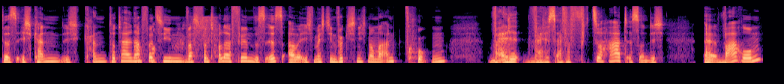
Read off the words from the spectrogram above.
dass ich kann, ich kann total nachvollziehen, was für ein toller Film das ist, aber ich möchte ihn wirklich nicht nochmal angucken, weil, weil das einfach viel zu hart ist und ich, äh, warum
